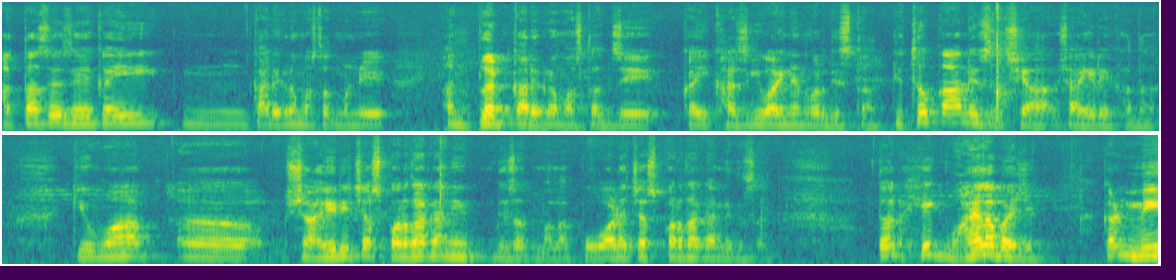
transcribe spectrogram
आताचे जे काही कार्यक्रम असतात म्हणजे अनप्लग कार्यक्रम असतात जे काही खाजगी वाहिन्यांवर दिसतात. तिथं का दिसत शा शाहीर एखादा? किंवा शाहिरीच्या स्पर्धा का नाही दिसत मला? पोवाड्याच्या स्पर्धा का नाही दिसत? तर हे व्हायला पाहिजे. कारण मी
